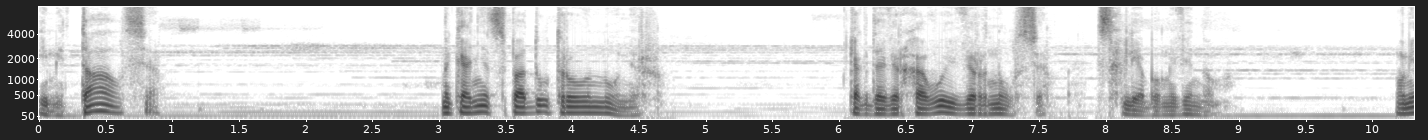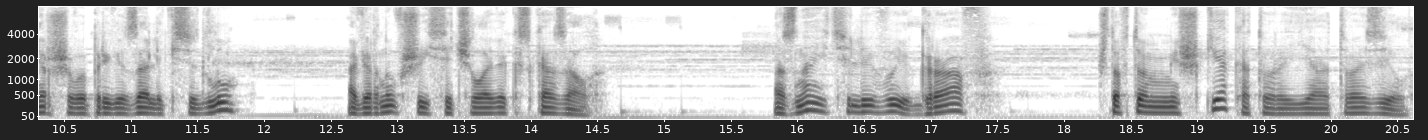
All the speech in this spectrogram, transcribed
и метался. Наконец, под утро он умер, когда Верховой вернулся с хлебом и вином. Умершего привязали к седлу, а вернувшийся человек сказал, «А знаете ли вы, граф, что в том мешке, который я отвозил,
